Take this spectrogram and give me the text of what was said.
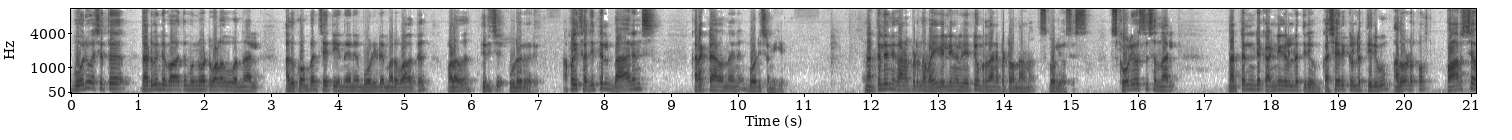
അപ്പോൾ ഒരു വശത്ത് നടുവിന്റെ ഭാഗത്ത് മുന്നോട്ട് വളവ് വന്നാൽ അത് കോമ്പൻസേറ്റ് ചെയ്യുന്നതിന് ബോഡിയുടെ മറുഭാഗത്ത് വളവ് തിരിച്ച് കൂടുതൽ വരും. അപ്പോൾ ഈ സജിറ്റൽ ബാലൻസ് കറക്റ്റ് ആകുന്നതിന് ബോഡി ശ്രമിക്കും. നട്ടലിന് കാണപ്പെടുന്ന വൈകല്യങ്ങളിൽ ഏറ്റവും പ്രധാനപ്പെട്ട ഒന്നാണ് സ്കോളിയോസിസ്. സ്കോളിയോസിസ് എന്നാൽ നട്ടലിന്റെ കണ്ണികളുടെ തിരിവും കശേരുക്കളുടെ തിരിവും അതോടൊപ്പം പാർശ്വ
